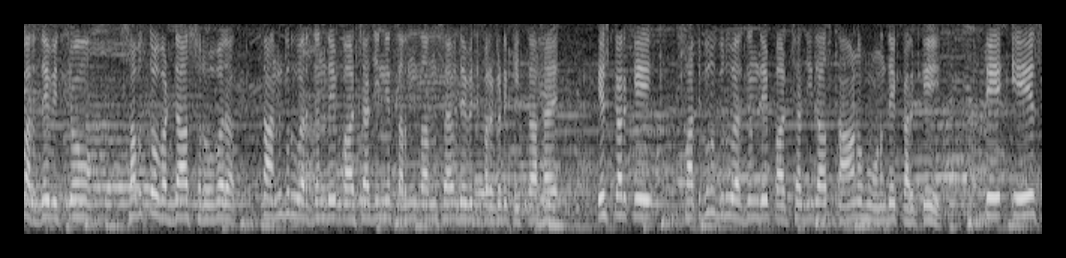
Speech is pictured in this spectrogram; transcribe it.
ਭਰ ਦੇ ਵਿੱਚੋਂ ਸਭ ਤੋਂ ਵੱਡਾ ਸਰੋਵਰ ਧੰਨ ਗੁਰੂ ਅਰਜਨ ਦੇਵ ਪਾਤਸ਼ਾਹ ਜੀ ਨੇ ਤਰਨਤਾਰਨ ਸਾਹਿਬ ਦੇ ਵਿੱਚ ਪ੍ਰਗਟ ਕੀਤਾ ਹੈ। ਇਸ ਕਰਕੇ ਸਤਿਗੁਰੂ ਗੁਰੂ ਅਰਜਨ ਦੇਵ ਪਾਤਸ਼ਾਹ ਜੀ ਦਾ ਸਥਾਨ ਹੋਣ ਦੇ ਕਰਕੇ ਤੇ ਇਸ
